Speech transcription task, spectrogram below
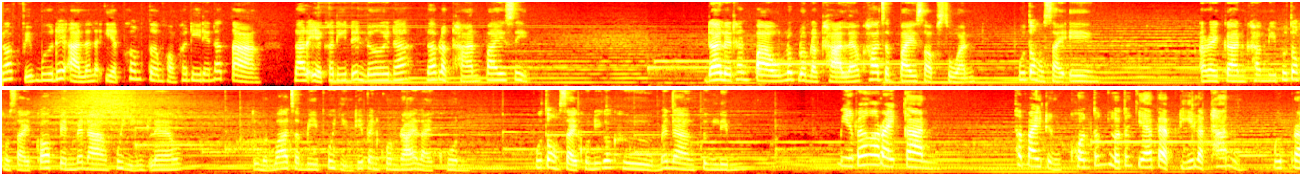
ยอดฝีมือได้อ่านรายละเอียดเพิ่มเติมของคดีในหน้าต่าง รายละเอียดคดีได้เลยนะ รับหลักฐานไปสิ ได้เลยท่านเปารวบรวมหลักฐานแล้วข้าจะไปสอบสวน ผู้ต้องสงสัยเอง อะไรการครั้งนี้ผู้ต้องสงสัยก็เป็นแม่นางผู้หญิงอีกแล้ว ดูเหมือนว่าจะมีผู้หญิงที่เป็นคนร้ายหลายคน ผู้ต้องสงสัยคนนี้ก็คือแม่นางตึงลิ้ม มีเรื่องอะไรกันทำไมถึงคนต้องเยอะต้องแยะแบบนี้ล่ะท่าน มือปร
